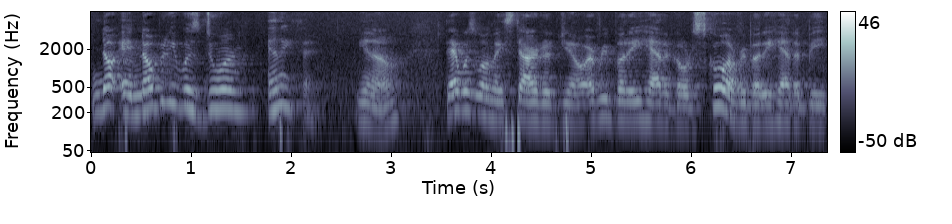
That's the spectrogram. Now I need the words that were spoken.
no, and nobody was doing anything, you know. That was when they started, you know, everybody had to go to school, everybody had to be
